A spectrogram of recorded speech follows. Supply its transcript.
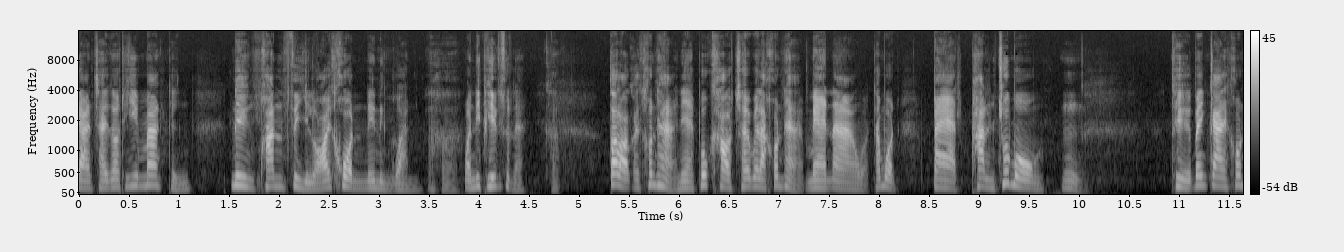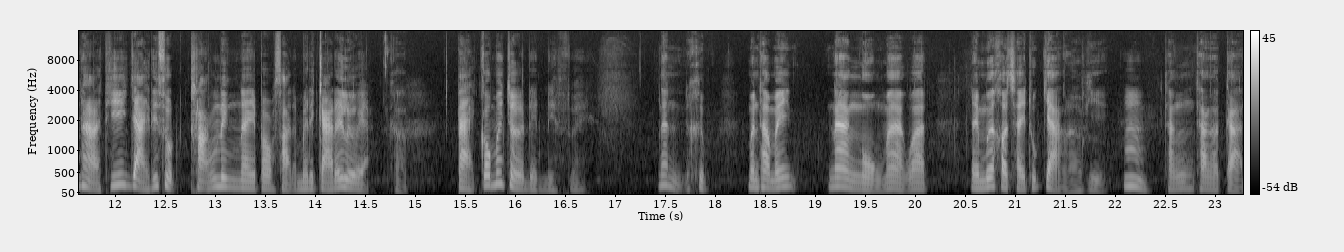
การใช้เจ้าหน้าที่มากถึง 1,400 คนในหนึ่งวันอ่าฮะวันที่พีคที่สุดนะครับ ตลอดการค้นหาเนี่ยพวกเขาใช้เวลาค้นหาแมนอาวทั้งหมด 8,000 ชั่วโมง อืม ถือเป็นการค้นหาที่ใหญ่ที่สุดครั้งหนึ่งในประวัติศาสตร์อเมริกาได้เลยอะ่ะครับแต่ก็ไม่เจอเดนนิสเลยนั่นคือมันทำให้น่างงมากว่า ในเมื่อเขาใช้ทุกอย่างแล้วพี่ อืมทั้งทางอากาศ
